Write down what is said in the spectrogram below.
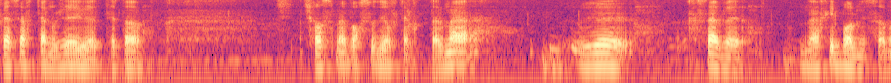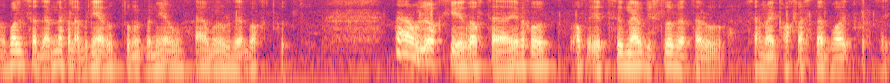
касафтер уже это час ме бахсуди офтер. Ма حساب نخيب بالنسان بالنسان عندنا في البنية رتون البنية وعامل وردن باقت كنت ما أول وقت كي ضفتا يرخو أبقيت سنة وجي سلوفيا ترو سمعك أخفصنا بوايد كنت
